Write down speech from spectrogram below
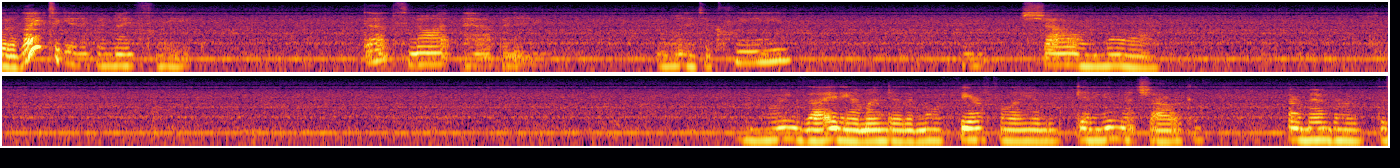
would have liked to get a good night's sleep. That's not happening. I wanted to clean and shower more. The more anxiety I'm under, the more fearful I am of getting in that shower because I remember the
